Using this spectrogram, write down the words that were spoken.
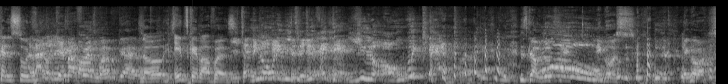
can his son? Nah, you came out first, man. Get out of here. No, Ibs came out first. You technically You don't want me to did, do because anything. You lot are wicked. This guy was just saying Lagos. Lagos.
